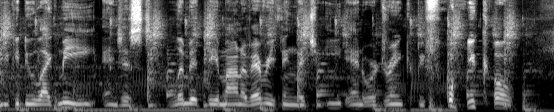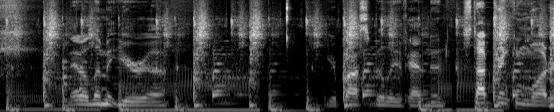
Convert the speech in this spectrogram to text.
you could do like me and just limit the amount of everything that you eat and or drink before you go. That'll limit your uh, your possibility of having to. Stop drinking water.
